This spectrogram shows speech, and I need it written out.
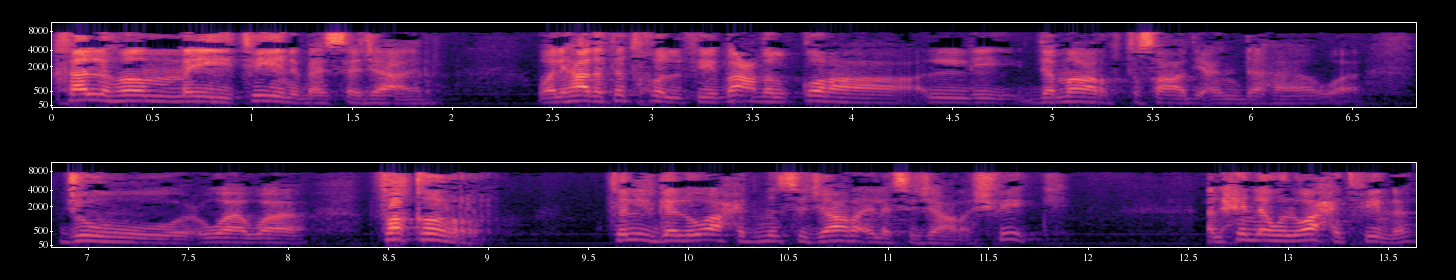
خلهم ميتين بالسجائر ولهذا تدخل في بعض القرى اللي دمار اقتصادي عندها وجوع وفقر تلقى الواحد من سجارة إلى سجارة إيش فيك؟ الحين لو الواحد فينا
